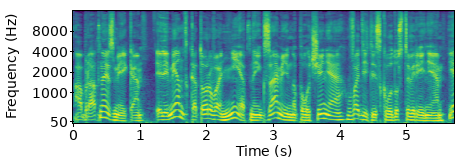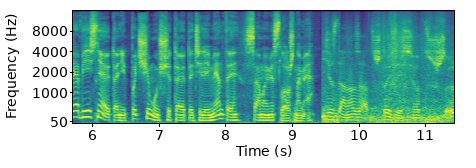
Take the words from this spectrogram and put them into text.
обратная змейка – элемент, которого нет на экзамене на получение водительского удостоверения. И объясняют они, почему считают эти элементы самыми сложными. Езда назад. Что здесь? Вот, что,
